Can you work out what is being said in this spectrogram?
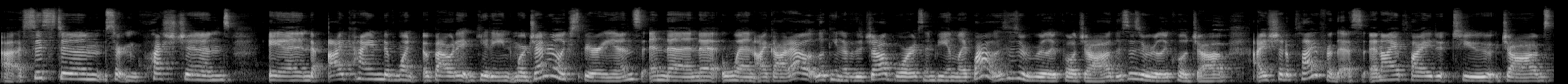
uh, system, certain questions. And I kind of went about it getting more general experience. And then when I got out, looking at the job boards and being like, wow, this is a really cool job. This is a really cool job. I should apply for this. And I applied to jobs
